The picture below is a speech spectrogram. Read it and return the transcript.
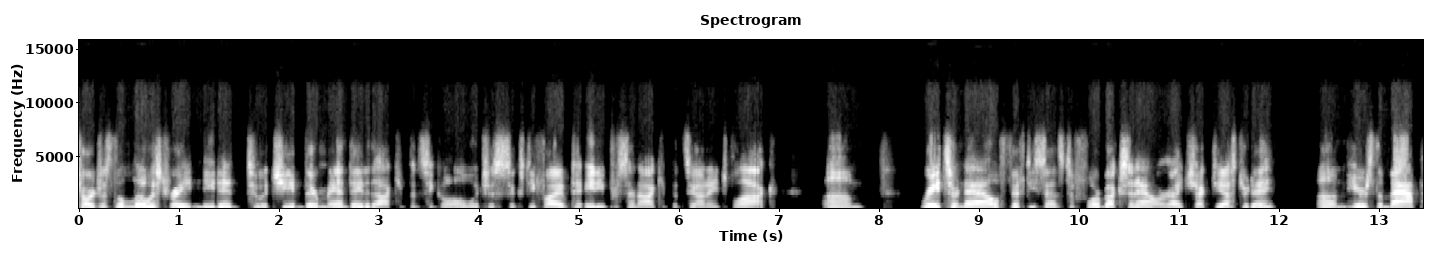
charges the lowest rate needed to achieve their mandated occupancy goal, which is 65 to 80% occupancy on each block. Um, rates are now 50 cents to four bucks an hour. I checked yesterday. Um, here's the map.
